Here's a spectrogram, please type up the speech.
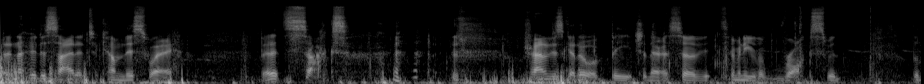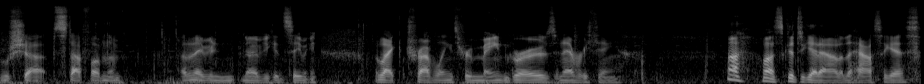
don't know who decided to come this way, but it sucks. I'm trying to just go to a beach and there are so so many rocks with little sharp stuff on them. I don't even know if you can see me. Like traveling through mangroves and everything. Ah, well, it's good to get out of the house, I guess.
